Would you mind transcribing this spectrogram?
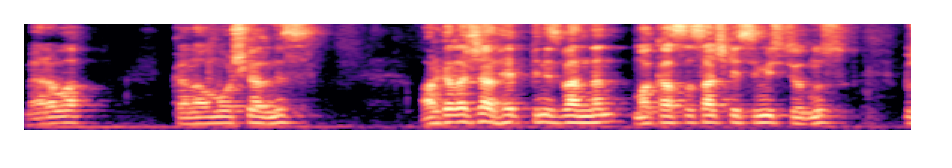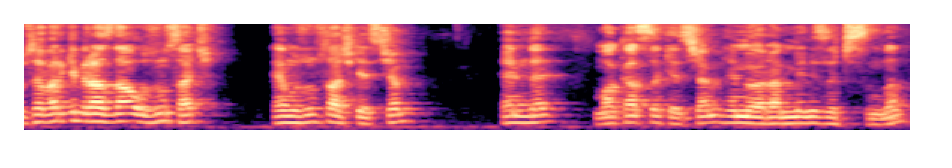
Merhaba. Kanalıma hoş geldiniz. Arkadaşlar hepiniz benden makasla saç kesimi istiyordunuz. Bu seferki biraz daha uzun saç. Hem uzun saç keseceğim hem de makasla keseceğim. Hem öğrenmeniz açısından.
